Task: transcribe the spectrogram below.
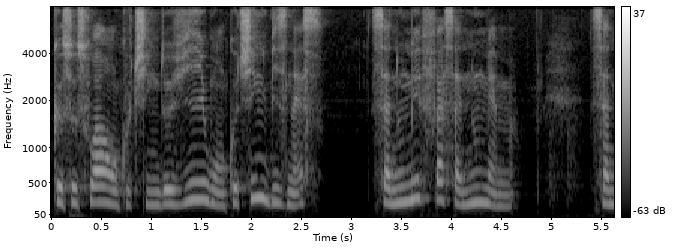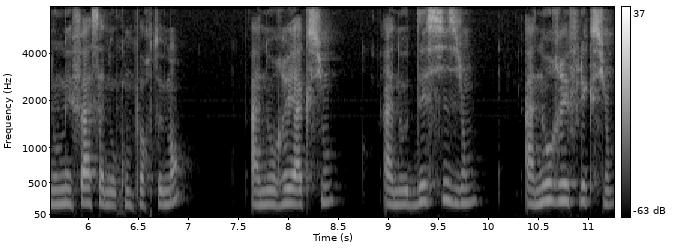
que ce soit en coaching de vie ou en coaching business, ça nous met face à nous-mêmes. Ça nous met face à nos comportements, à nos réactions, à nos décisions, à nos réflexions,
